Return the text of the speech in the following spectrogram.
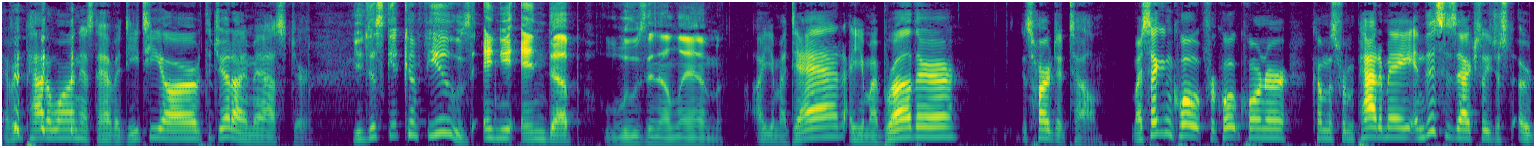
Every Padawan has to have a DTR with the Jedi Master. You just get confused and you end up losing a limb. Are you my dad? Are you my brother? It's hard to tell. My second quote for Quote Corner comes from Padme, and this is actually just a,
